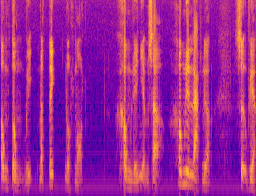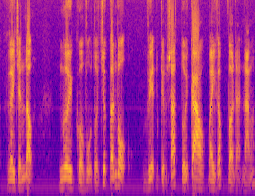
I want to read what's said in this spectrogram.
ông Tùng bị mất tích đột ngột. Không đến nhiệm sở, không liên lạc được, sự việc gây chấn động. Người của vụ tổ chức cán bộ Viện Kiểm sát tối cao bay gấp vào Đà Nẵng,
